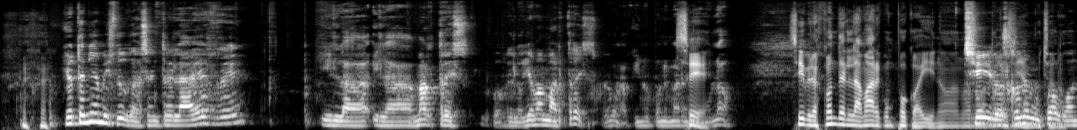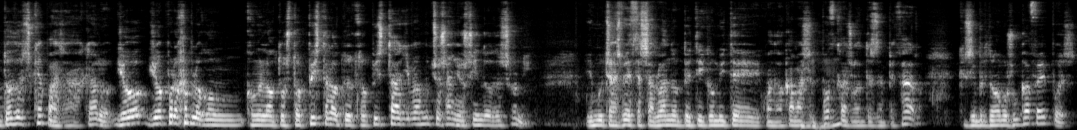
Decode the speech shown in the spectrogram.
Yo tenía mis dudas entre la R y la, y la Mark III, porque lo llaman Mark III, pero bueno, aquí no pone Mark Sí. en ningún lado. Sí, pero esconden la marca un poco ahí, ¿no? No- Sí, no- no lo esconden un poco. Entonces, ¿qué pasa? Claro, yo, yo por ejemplo, con, con el autostopista, el autostopista lleva muchos años siendo de Sony. Y muchas veces hablando en petit comité cuando acabas el podcast o antes de empezar, que siempre tomamos un café, pues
